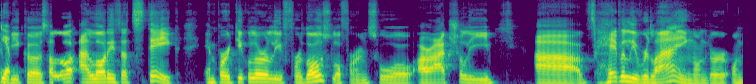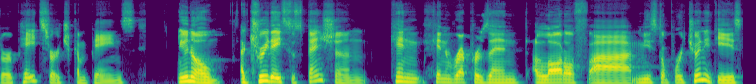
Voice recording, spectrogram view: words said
Yep. because a lot a lot is at stake, and particularly for those law firms who are actually uh, heavily relying on their on their paid search campaigns. You know, a three day suspension can can represent a lot of uh, missed opportunities.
